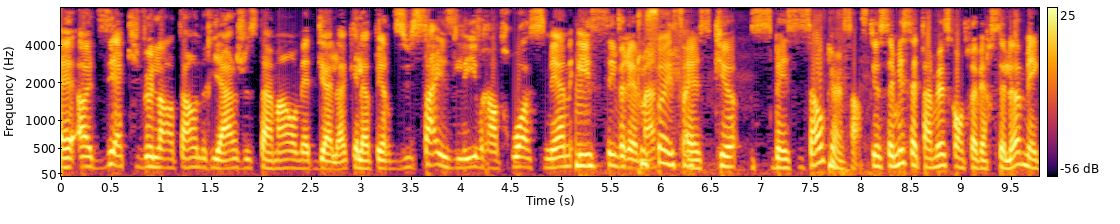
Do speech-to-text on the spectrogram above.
euh, a dit à qui veut l'entendre hier justement au Met Gala qu'elle a perdu 16 livres en trois semaines et c'est vraiment Hmm. Tout ça est euh, ce qui a, ben, ça n'a aucun sens. Ce qui a semé cette fameuse controverse-là, mais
